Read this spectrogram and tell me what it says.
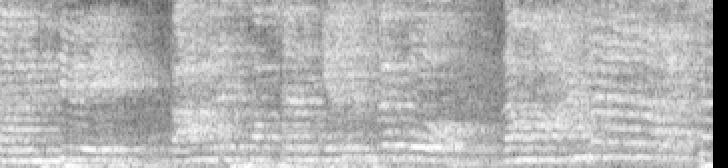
ನಾವು ನಿಂತೀವಿ ಕಾಂಗ್ರೆಸ್ ಪಕ್ಷ ಗೆಲ್ಲಿಸಬೇಕು. ನಮ್ಮ ಅಣ್ಣನಾದ ರಕ್ಷಾ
